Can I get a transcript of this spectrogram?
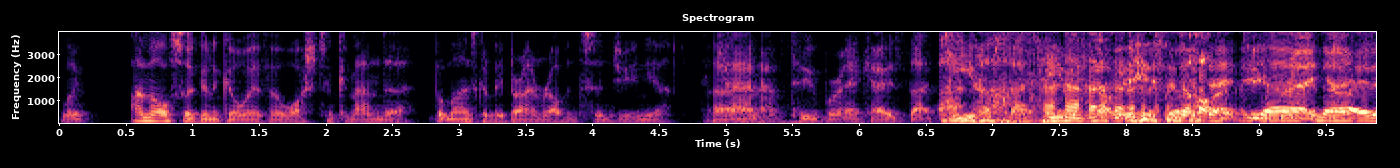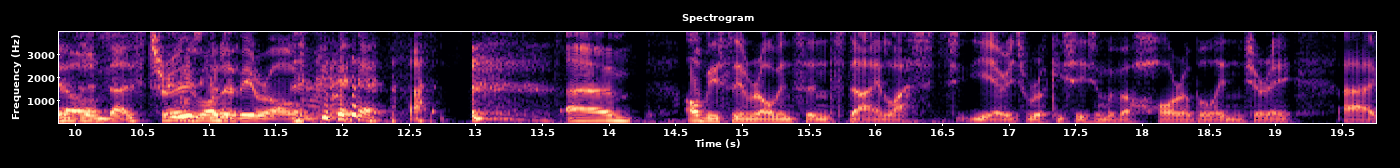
Luke, I'm also going to go with a Washington Commander, but mine's going to be Brian Robinson Jr. can't have two breakouts. That team, that team is not going to facilitate two yeah, breakouts. no, it so not That's true. Who's going to be wrong? Um, obviously, Robinson started last year his rookie season with a horrible injury, uh,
